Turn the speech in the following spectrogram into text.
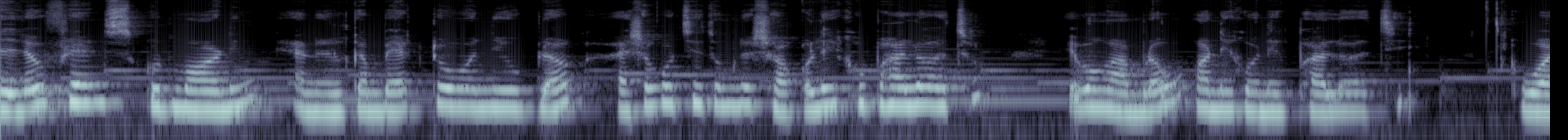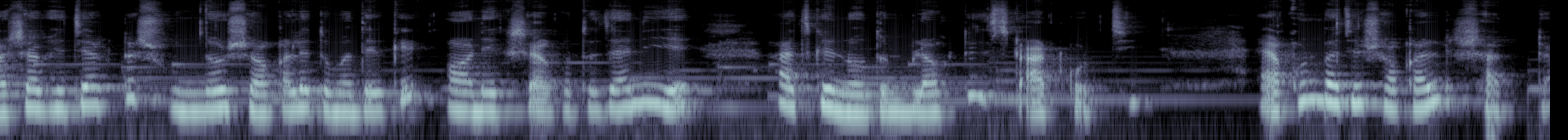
Hello friends good morning and welcome back to our new blog আশা করছি তোমরা সকলেই খুব ভালো আছো এবং আমরাও অনেক অনেক ভালো আছি। কুয়াশা ভেজে একটা সুন্দর সকালে তোমাদেরকে অনেক স্বাগত জানিয়ে আজকে নতুন ব্লগটি স্টার্ট করছি। এখন বাজে সকাল সাতটা।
